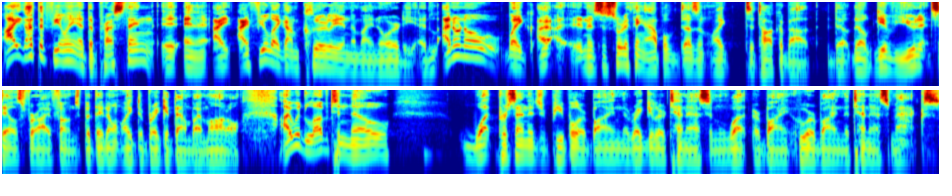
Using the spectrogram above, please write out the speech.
I got the feeling at the press thing, and I, I feel like I'm clearly in the minority. I, don't know, like, I, I, and it's the sort of thing Apple doesn't like to talk about. They'll, they'll give unit sales for iPhones, but they don't like to break it down by model. I would love to know what percentage of people are buying the regular 10s and what are buying who are buying the 10s max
